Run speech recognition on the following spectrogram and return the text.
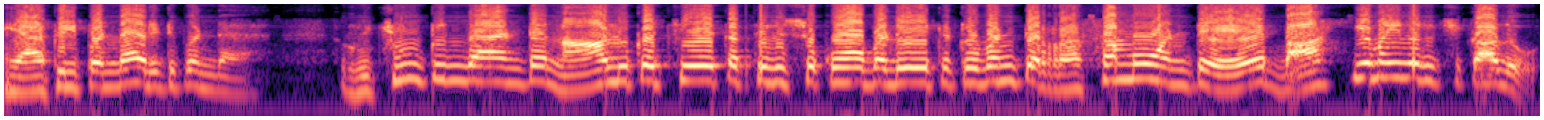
యాపిల్ పండ అరటి పండా? రుచి ఉంటుందా అంటే నాలుక చేత తెలుసుకోబడేటటువంటి రసము అంటే బాహ్యమైన రుచి కాదు.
